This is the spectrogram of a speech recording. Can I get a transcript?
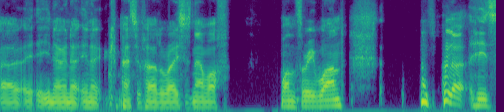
uh, you know, in a in a competitive hurdle race, is now off one three one. Look, he's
